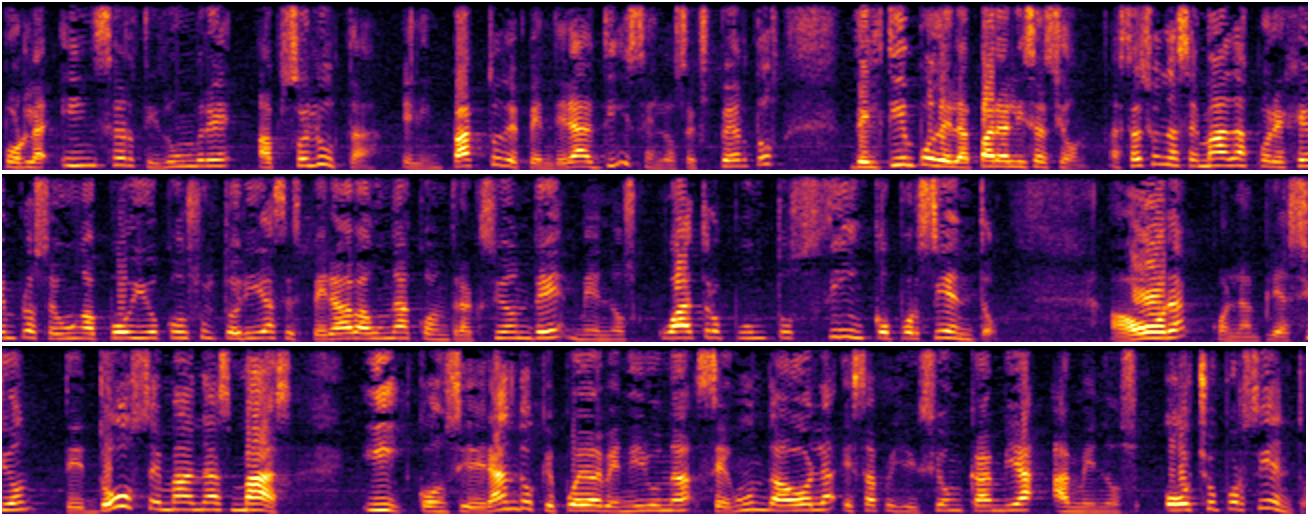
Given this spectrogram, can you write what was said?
por la incertidumbre absoluta. El impacto dependerá, dicen los expertos, del tiempo de la paralización. Hasta hace unas semanas, por ejemplo, según Apoyo Consultoría, se esperaba una contracción de menos 4.5%. Ahora, con la ampliación de dos semanas más y considerando que pueda venir una segunda ola, esa proyección cambia a menos 8%.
